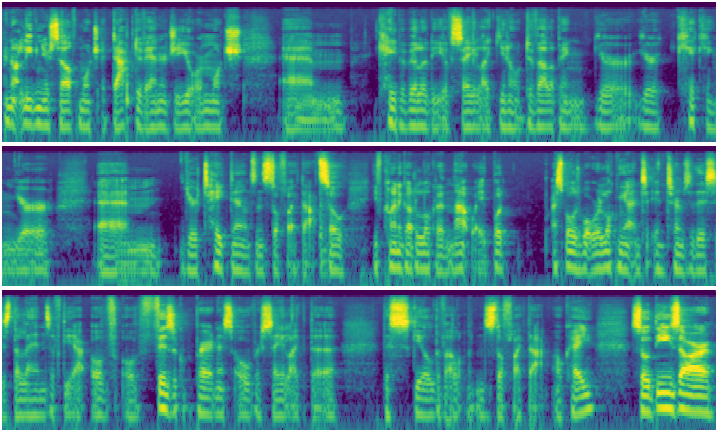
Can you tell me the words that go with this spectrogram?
you're not leaving yourself much adaptive energy or much um, capability of, say, like you know, developing your your kicking, your um, your takedowns and stuff like that. So you've kind of got to look at it in that way. But I suppose what we're looking at in, in terms of this is the lens of the of, of physical preparedness over say like the the skill development and stuff like that. Okay, so these are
